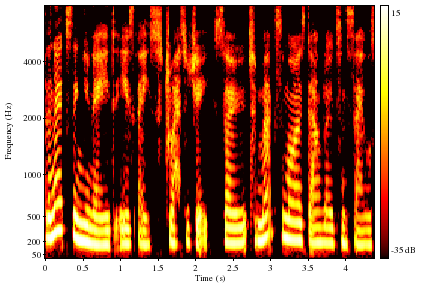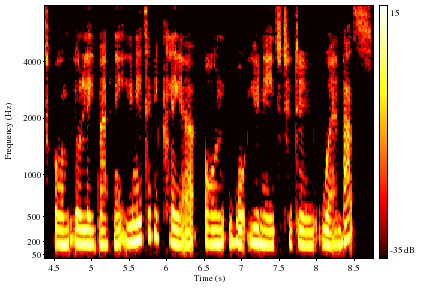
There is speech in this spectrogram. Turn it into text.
The next thing you need is a strategy. So to maximize downloads and sales from your lead magnet, you need to be clear on what you need to do when. That's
